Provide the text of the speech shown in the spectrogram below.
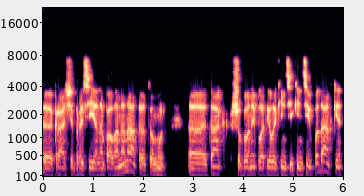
е, краще б Росія напала на НАТО, тому е, так, щоб вони платили кінці кінців податки. Е,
